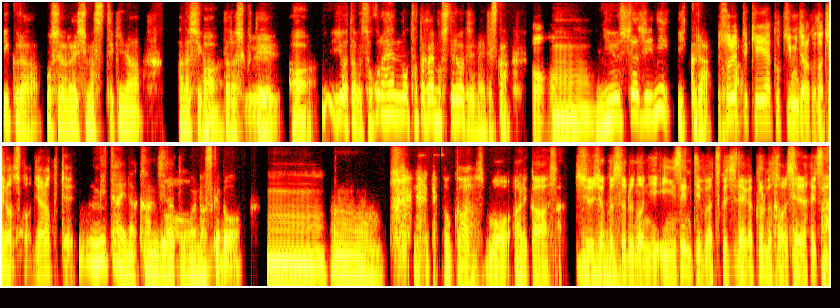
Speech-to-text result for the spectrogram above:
いくらお支払いします的な話があったらしくへて、い。は要は多分そこら辺の戦いもしてるわけじゃないですか。うあん。入社時にいくらそれって契約金みたいな形なんですか？じゃなくて？みたいな感じだと思いますけど。うん。うん。そうか、もうあれか、就職するのにインセンティブがつく時代が来るのかもしれないですね。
